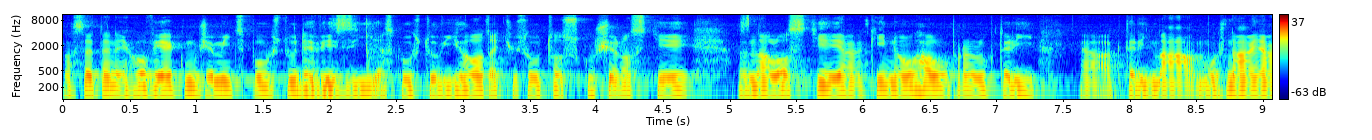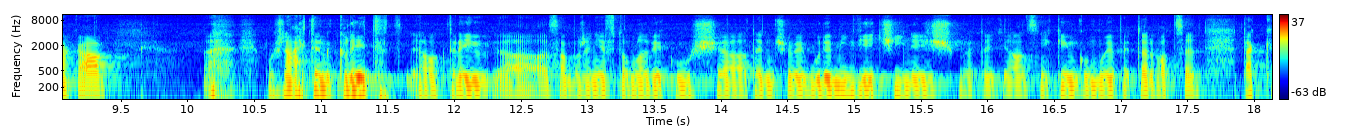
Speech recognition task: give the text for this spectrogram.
zase ten jeho věk může mít spoustu devizí a spoustu výhod, ať už jsou to zkušenosti, znalosti, nějaký know-how opravdu, který, který má možná nějaká možná i ten klid, jo, který samozřejmě v tomhle věku už ten člověk bude mít větší, než budete dělat s někým, komu je 25, tak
